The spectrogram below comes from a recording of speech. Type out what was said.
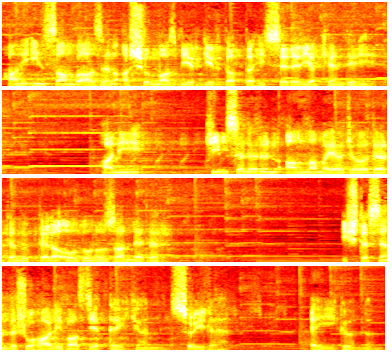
Hani insan bazen aşılmaz bir girdapta hisseder ya kendini, hani kimselerin anlamayacağı derde müptela olduğunu zanneder, İşte sen de şu hali vaziyetteyken söyle, ey gönlüm,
